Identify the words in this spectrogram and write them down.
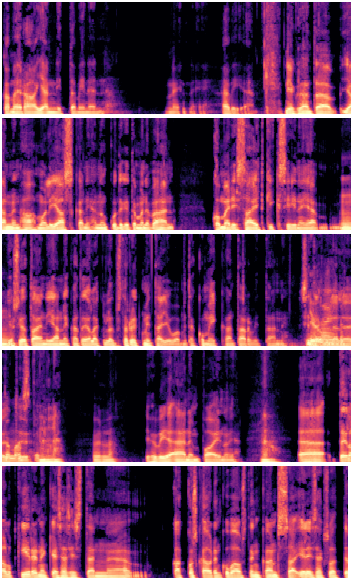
kameraa jännittäminen, niin, niin häviää. Niin kyllähän tämä Jannen hahmo eli Jaska, niin hän on kuitenkin tämmöinen vähän comedy sidekick siinä ja mm. jos jotain, niin Janne Katajalla kyllä tämmöistä rytmitajua, mitä komiikkaan tarvitaan, niin sitä Joo. kyllä löytyy. Kyllä, kyllä. Ja hyviä äänenpainoja. Joo. Ää, teillä on ollut kiireinen kesä siis tämän ää, kakkoskauden kuvausten kanssa ja lisäksi olette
